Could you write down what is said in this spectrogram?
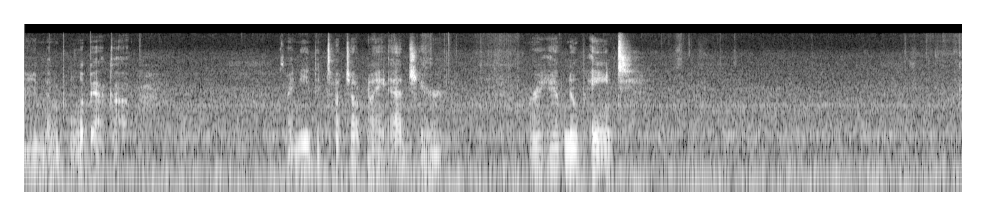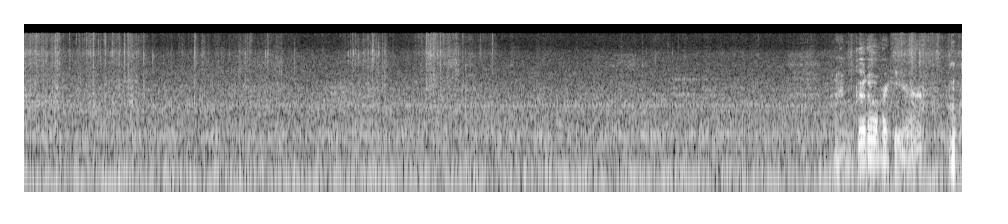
I am going to pull it back up. So I need to touch up my edge here where I have no paint. Good over here. okay.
